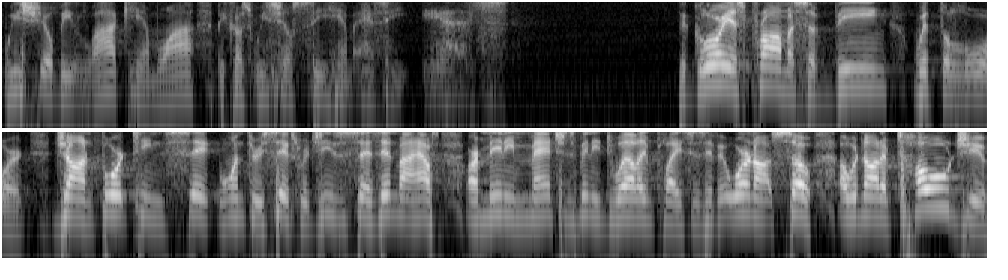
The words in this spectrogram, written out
we shall be like him. Why? Because we shall see him as he is. The glorious promise of being with the Lord. John 14, 6, 1 through 6, where Jesus says, In my house are many mansions, many dwelling places. If it were not so, I would not have told you.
